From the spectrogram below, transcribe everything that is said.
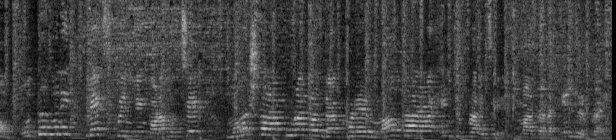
এবং অত্যাধুনিক ফ্লেক্স প্রিন্টিং করা হচ্ছে। মহেশতলা পুরাতন ডাকঘরের মালতারা এন্টারপ্রাইজে মালতারা এন্টারপ্রাইজ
